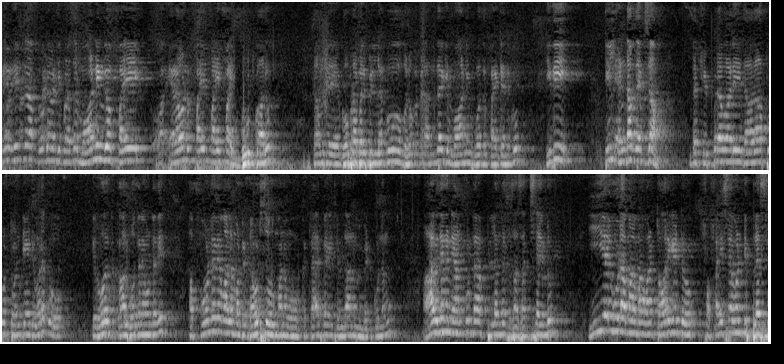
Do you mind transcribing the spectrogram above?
మేము చేసిన ప్రోగ్రామ్ ఏంటి sir morning five around five five five. Group call కాకపోతే గోపురాపల్లి పిల్లలకు లోకల్ అందరికీ మార్నింగ్ పోతే ఫైవ్ టెన్కు ఇది till end of the exam అంటే ఫిబ్రవరి దాదాపు ట్వంటీ ఎయిట్ వరకు ఈ రోజు కాల్ పోతూనే ఉంటుంది. ఆ ఫోన్లోనే వాళ్ళ మన డౌట్స్ మనం ఒక క్లారిఫై చేసే విధానం మేము పెట్టుకున్నాము. ఆ విధంగా నేను అనుకుంటా పిల్లలందరూ సక్సెస్ అయ్యారు ఈ ఇయర్ కూడా మా మన- మన target five seventy plus.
